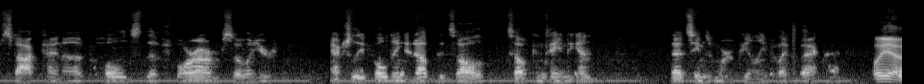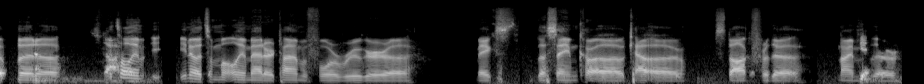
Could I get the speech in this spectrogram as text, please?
stock kind of holds the forearm, so when you're actually folding it up, it's all self-contained again. That seems more appealing for like a backpack. Well, yeah, but uh, Stock. it's only you know it's only a matter of time before Ruger uh, makes the same uh, ca- uh, stock for the nine. Yeah. their-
